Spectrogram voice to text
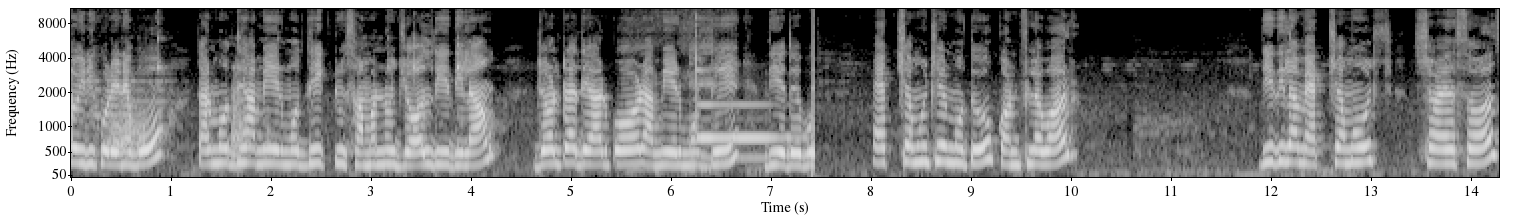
তৈরি করে নেব। তার মধ্যে আমি এর মধ্যে একটু সামান্য জল দিয়ে দিলাম। জলটা দেওয়ার পর আমি এর মধ্যে দিয়ে দেব এক চামচের মতো কর্নফ্লাওয়ার। দিয়ে দিলাম এক চামচ সয়া সস,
